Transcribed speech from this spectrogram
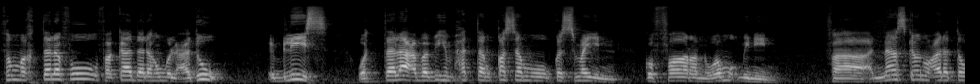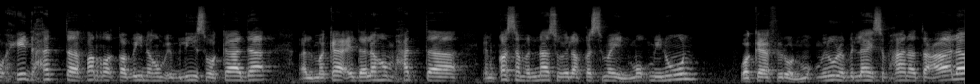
ثم اختلفوا فكاد لهم العدو. إبليس والتلاعب بهم حتى انقسموا قسمين كفارا ومؤمنين. فالناس كانوا على التوحيد حتى فرق بينهم إبليس وكاد. المكائد لهم حتى انقسم الناس إلى قسمين مؤمنون وكافرون. مؤمنون بالله سبحانه وتعالى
